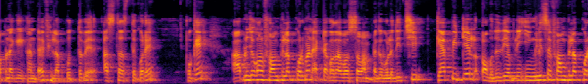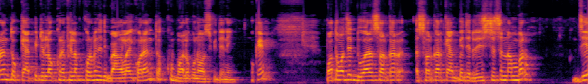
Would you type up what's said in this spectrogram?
আপনাকে এখানটায় ফিল করতে হবে আস্তে আস্তে করে ওকে আপনি যখন ফর্ম ফিল করবেন, একটা কথা অবশ্য আপনাকে বলে দিচ্ছি ক্যাপিটাল অক্ষ, যদি আপনি ইংলিশে ফর্ম ফিল করেন, তো ক্যাপিটাল অক্ষরে ফিল করবেন, যদি বাংলায় করেন, তো খুব ভালো, কোনো অসুবিধা নেই ওকে প্রথম আছে দুয়ারা সরকার সরকার ক্যাম্পে যে রেজিস্ট্রেশন নাম্বার যে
